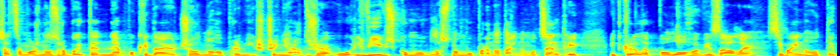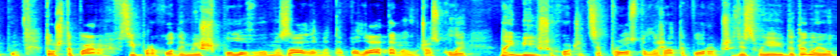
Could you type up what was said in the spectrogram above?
Все це можна зробити не покидаючи одного приміщення, адже у Львівському обласному перинатальному центрі відкрили пологові зали сімейного типу. Тож тепер всі переходи між пологовими залами та палатами, у час, коли найбільше хочеться просто лежати поруч зі своєю дитиною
